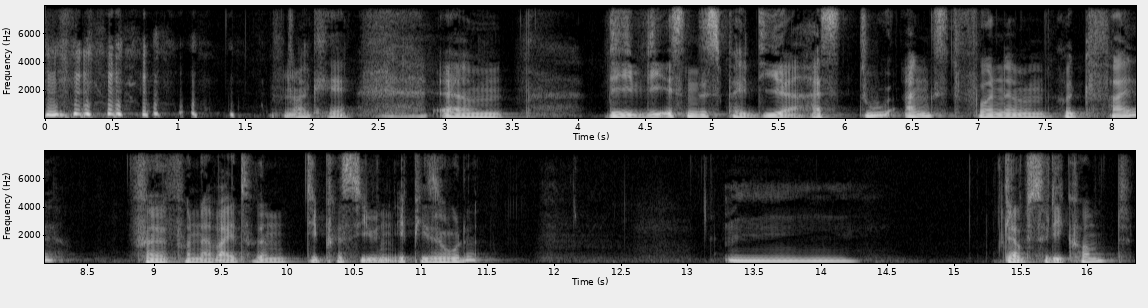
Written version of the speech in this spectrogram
okay. Ähm, wie, wie ist denn das bei dir? Hast du Angst vor einem Rückfall? Vor, von einer weiteren depressiven Episode? Glaubst du, die kommt?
